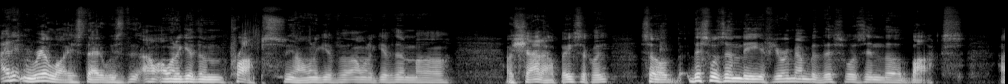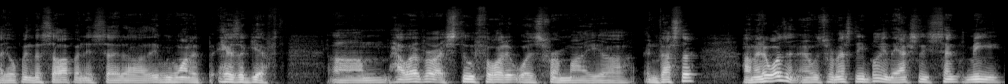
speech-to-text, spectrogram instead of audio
I didn't realize that it was, the, I, I, want to give them props. You know, I want to give, I want to give them uh, a shout out basically. So this was in the, if you remember, this was in the box. I opened this up and it said, uh, we wanted, here's a gift. Um, however, I still thought it was from my uh, investor. Um, and it wasn't. And it was from SD Bullion. They actually sent me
